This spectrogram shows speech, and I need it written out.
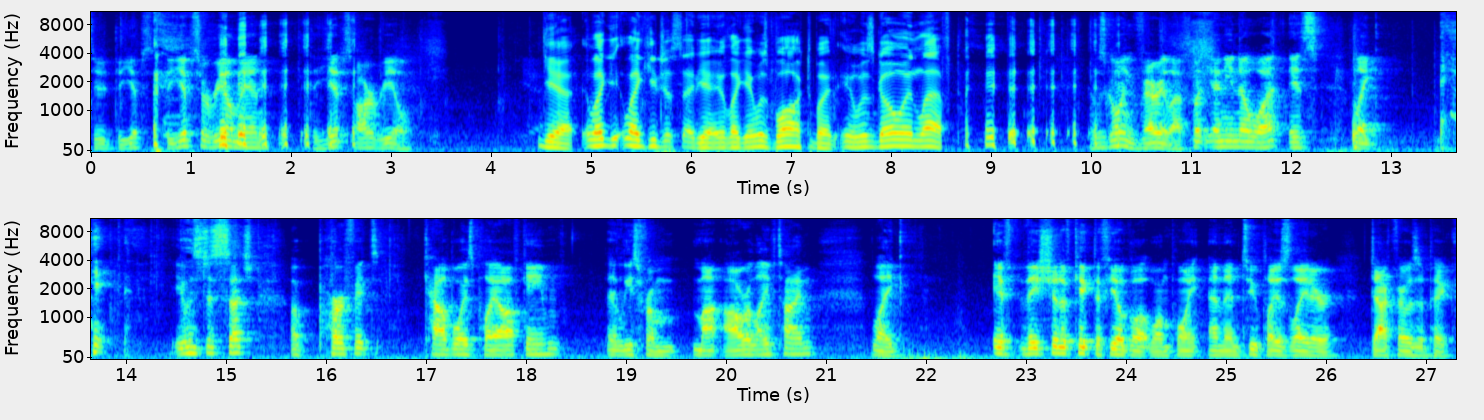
Dude, the yips, the yips are real, man. The yips are real. Yeah, like like you just said, yeah, like it was blocked, but it was going left. It was going very left, but and you know what? It's like it, it was just such a perfect Cowboys playoff game, at least from my, our lifetime. Like if they should have kicked the field goal at one point, and then two plays later, Dak throws a pick,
